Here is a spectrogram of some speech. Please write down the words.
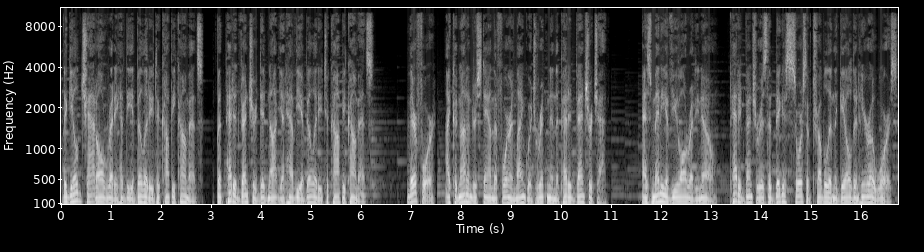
The guild chat already had the ability to copy comments, but Pet Adventure did not yet have the ability to copy comments. Therefore, I could not understand the foreign language written in the Pet Adventure chat. As many of you already know, Pet Adventure is the biggest source of trouble in the guild in Hero Wars.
